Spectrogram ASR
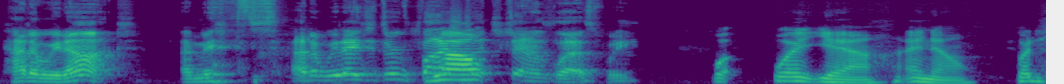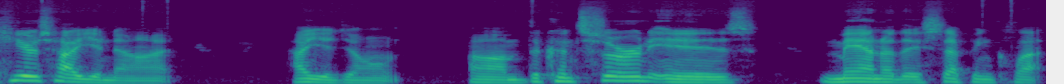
how do we not? I mean, how do we not? just threw five well, touchdowns last week. Well, well, yeah, I know. But here's how you not, how you don't. Um, the concern is, man, are they stepping cl-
